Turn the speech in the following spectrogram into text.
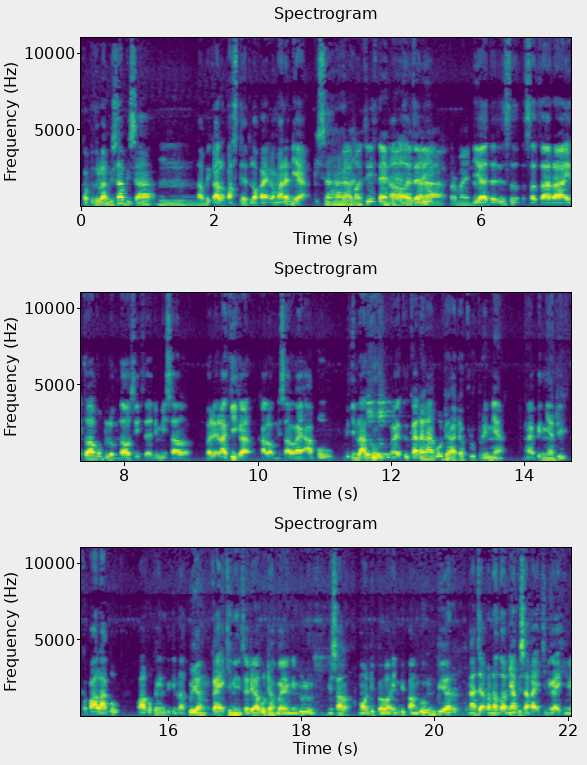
kebetulan bisa bisa. Hmm. Tapi kalau pas deadlock kayak kemarin ya bisa. nggak konsisten ya Oh, secara jadi- permainan. Iya, jadi se- secara itu aku belum tahu sih. Jadi misal balik lagi kak, kalau misal kayak aku bikin lagu, nah itu kadang aku udah ada blueprintnya, mappingnya di kepalaku. Wah, aku pengen bikin lagu yang kayak gini. Jadi aku udah bayangin dulu. Misal mau dibawain di panggung biar ngajak penontonnya bisa kayak gini kayak gini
